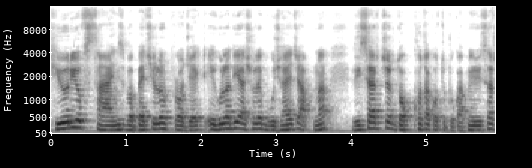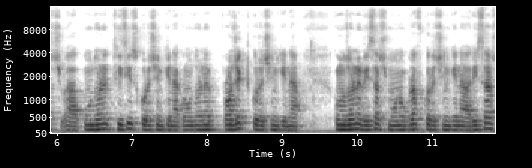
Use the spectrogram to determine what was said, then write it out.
থিওরি অফ সায়েন্স বা ব্যাচেলর প্রজেক্ট, এগুলা দিয়ে আসলে বোঝায় যে আপনার রিসার্চের দক্ষতা কতটুকু। আপনি রিসার্চ কোনো ধরনের থিসিস করেছেন কিনা, কোনো ধরনের প্রজেক্ট করেছেন কিনা, কোনো ধরনের রিসার্চ মনোগ্রাফ করেছেন কিনা, রিসার্চ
